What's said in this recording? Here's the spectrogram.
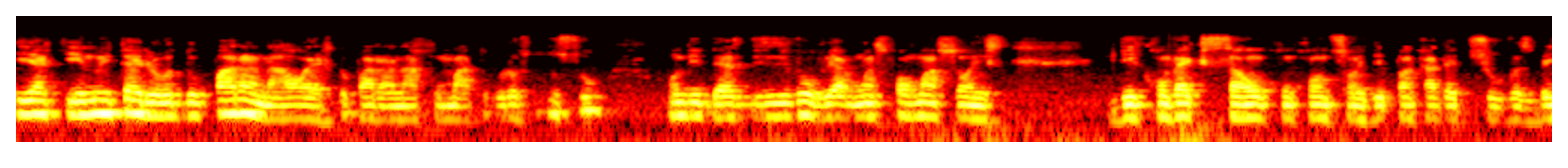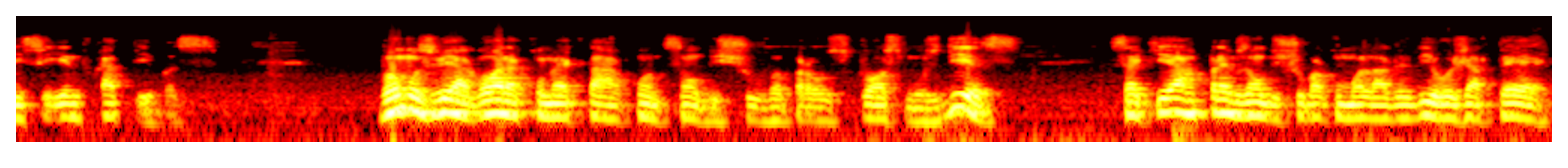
e aqui no interior do Paraná, oeste do Paraná, com Mato Grosso do Sul, onde deve desenvolver algumas formações de convecção com condições de pancada de chuvas bem significativas. Vamos ver agora como é que está a condição de chuva para os próximos dias. Isso aqui é a previsão de chuva acumulada de hoje até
